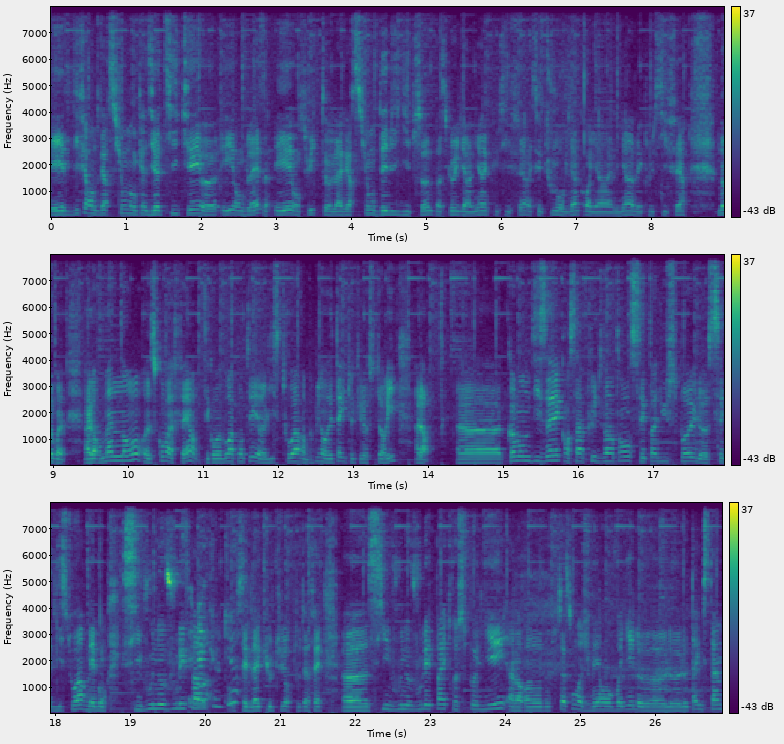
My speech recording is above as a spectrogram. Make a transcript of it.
et différentes versions donc asiatiques et, et anglaises, et ensuite la version Debbie Gibson parce qu'il y a un lien avec Lucifer et c'est toujours bien quand il y a un lien avec Lucifer. Donc voilà. Alors maintenant, ce qu'on va faire, c'est qu'on va vous raconter l'histoire un peu plus en détail de Love Story. Alors. Euh, comme on me disait, quand ça a plus de 20 ans, c'est pas du spoil, c'est de l'histoire. Mais bon, si vous ne voulez C'est pas. de la culture C'est de la culture, tout à fait. Euh, si vous ne voulez pas être spolié, alors euh, de toute façon, moi, je vais envoyer le, le- le timestamp.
